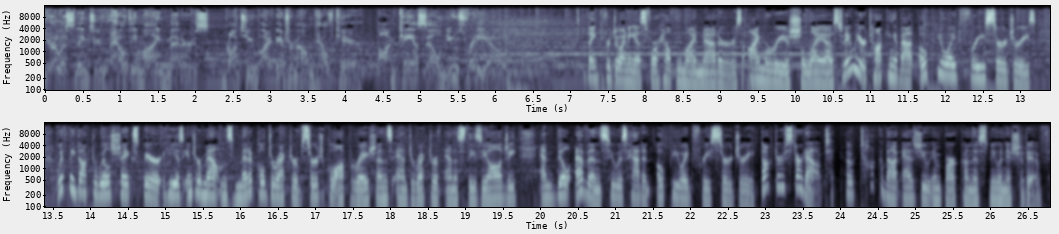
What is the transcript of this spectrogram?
You're listening to Healthy Mind Matters, brought to you by Intermountain Healthcare on KSL News Radio. Thank you for joining us for Healthy Mind Matters. I'm Maria Shilaos. Today we are talking about opioid free surgeries. With me, Dr. Will Shakespeare. He is Intermountain's Medical Director of Surgical Operations and Director of Anesthesiology, and Bill Evans, who has had an opioid free surgery. Doctor, start out. So, talk about as you embark on this new initiative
